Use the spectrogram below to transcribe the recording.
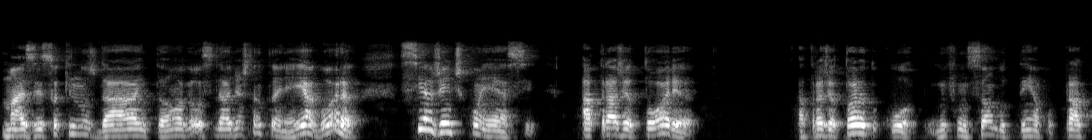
Mas isso aqui nos dá, então, a velocidade instantânea. E agora, se a gente conhece a trajetória, a trajetória do corpo em função do tempo para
